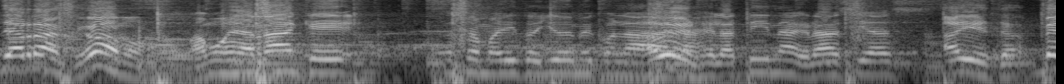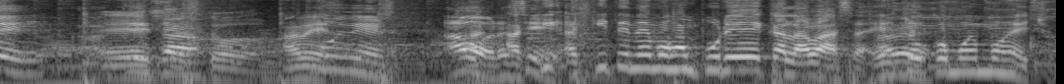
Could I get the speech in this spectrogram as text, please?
de arranque? Vamos. Vamos de arranque. Entonces, Amarito, ayúdeme con la, gelatina, gracias. Ahí está. Ven. Aquí Eso está. es todo. A ver. Muy bien. Ahora aquí, sí. aquí tenemos un puré de calabaza. Esto como hemos hecho.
